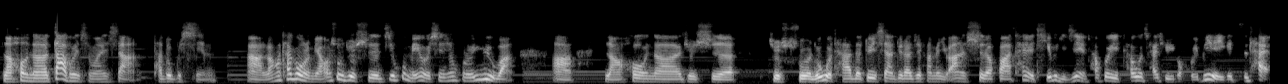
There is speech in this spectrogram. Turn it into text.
然后呢，大部分情况下他都不行啊。然后他跟我的描述就是几乎没有性生活的欲望啊。然后呢，就是就是说，如果他的对象对他这方面有暗示的话，他也提不起劲，他会他会采取一个回避的一个姿态。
